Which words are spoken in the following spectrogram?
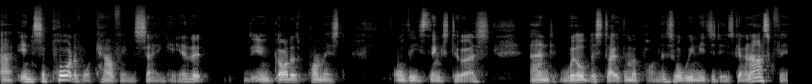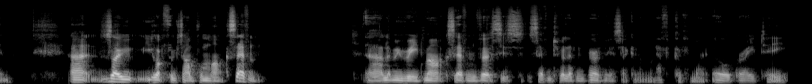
uh, in support of what Calvin's saying here that you know, God has promised all these things to us and will bestow them upon us. All we need to do is go and ask for Him. Uh, so you got, for example, Mark 7. Uh, let me read Mark 7, verses 7 to 11. Bear with me a second. I'm going to have a cup of my Earl Grey tea.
